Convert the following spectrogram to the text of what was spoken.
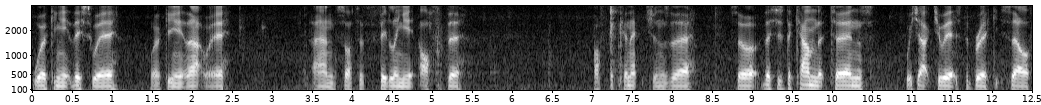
working it this way working it that way and sort of fiddling it off the off the connections there. So this is the cam that turns which actuates the brake itself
